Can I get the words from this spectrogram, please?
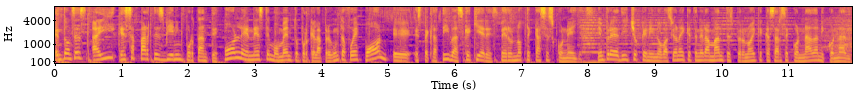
Entonces ahí esa parte es bien importante. Ponle en este momento, porque la pregunta fue, pon eh, expectativas, ¿qué quieres? Pero no te cases con ellas. Siempre he dicho que en innovación hay que tener amantes, pero no hay que casarse con nada ni con nadie.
